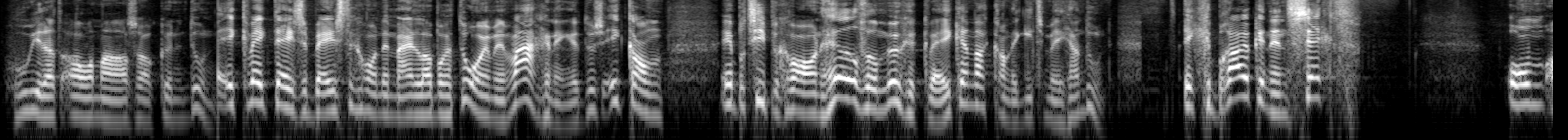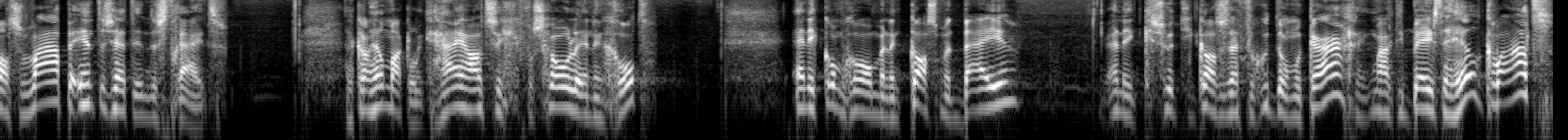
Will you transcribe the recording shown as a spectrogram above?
hoe je dat allemaal zou kunnen doen. Ik kweek deze beesten gewoon in mijn laboratorium in Wageningen. Dus ik kan in principe gewoon heel veel muggen kweken en daar kan ik iets mee gaan doen. Ik gebruik een insect om als wapen in te zetten in de strijd. Dat kan heel makkelijk. Hij houdt zich verscholen in een grot. En ik kom gewoon met een kas met bijen. En ik schud die kas eens even goed door elkaar. Ik maak die beesten heel kwaad.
